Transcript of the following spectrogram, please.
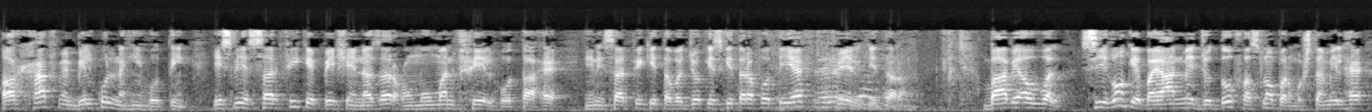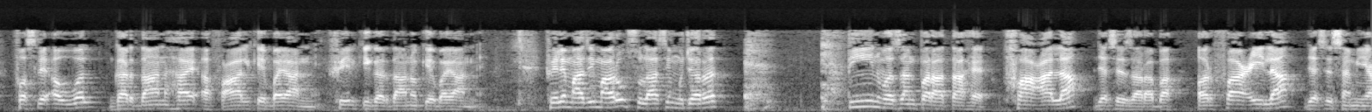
اور حرف میں بالکل نہیں ہوتی، اس لیے سرفی کے پیش نظر عموماً فیل ہوتا ہے۔ یعنی سرفی کی توجہ کس کی طرف ہوتی ہے؟ فیل کی طرف۔ باب اول، سیغوں کے بیان میں جو دو فصلوں پر مشتمل ہے۔ فصل اول، گردان ہے افعال کے بیان میں فیل کی گردانوں کے بیان میں۔ فیل ماضی معروف سلاسی مجرد تین وزن پر آتا ہے۔ فعلا جیسے ذرابا اور فعلا جیسے سمیع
